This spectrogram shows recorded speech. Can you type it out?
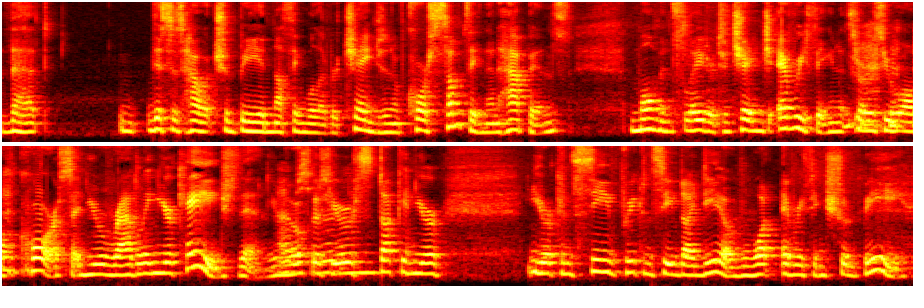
that this is how it should be and nothing will ever change. And of course, something then happens moments later to change everything and it throws you off course and you're rattling your cage then, you know, because you're stuck in your your conceived preconceived idea of what everything should be.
